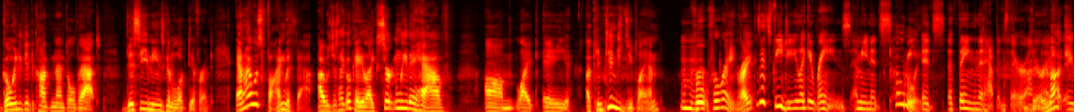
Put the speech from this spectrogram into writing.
going to the Intercontinental that this evening's going to look different, and I was fine with that. I was just like, okay, like certainly they have, um, like a a contingency plan Mm-hmm. for for rain, right? Because it's Fiji. Like, it rains. I mean, it's Totally. it's a thing that happens there on Very a, much. a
